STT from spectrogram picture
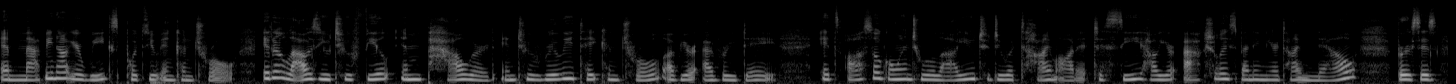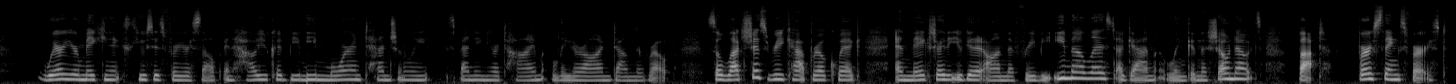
And mapping out your weeks puts you in control. It allows you to feel empowered and to really take control of your everyday. It's also going to allow you to do a time audit to see how you're actually spending your time now versus where you're making excuses for yourself and how you could be more intentionally spending your time later on down the road. So let's just recap real quick and make sure that you get it on the freebie email list. Again, link in the show notes. But first things first,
